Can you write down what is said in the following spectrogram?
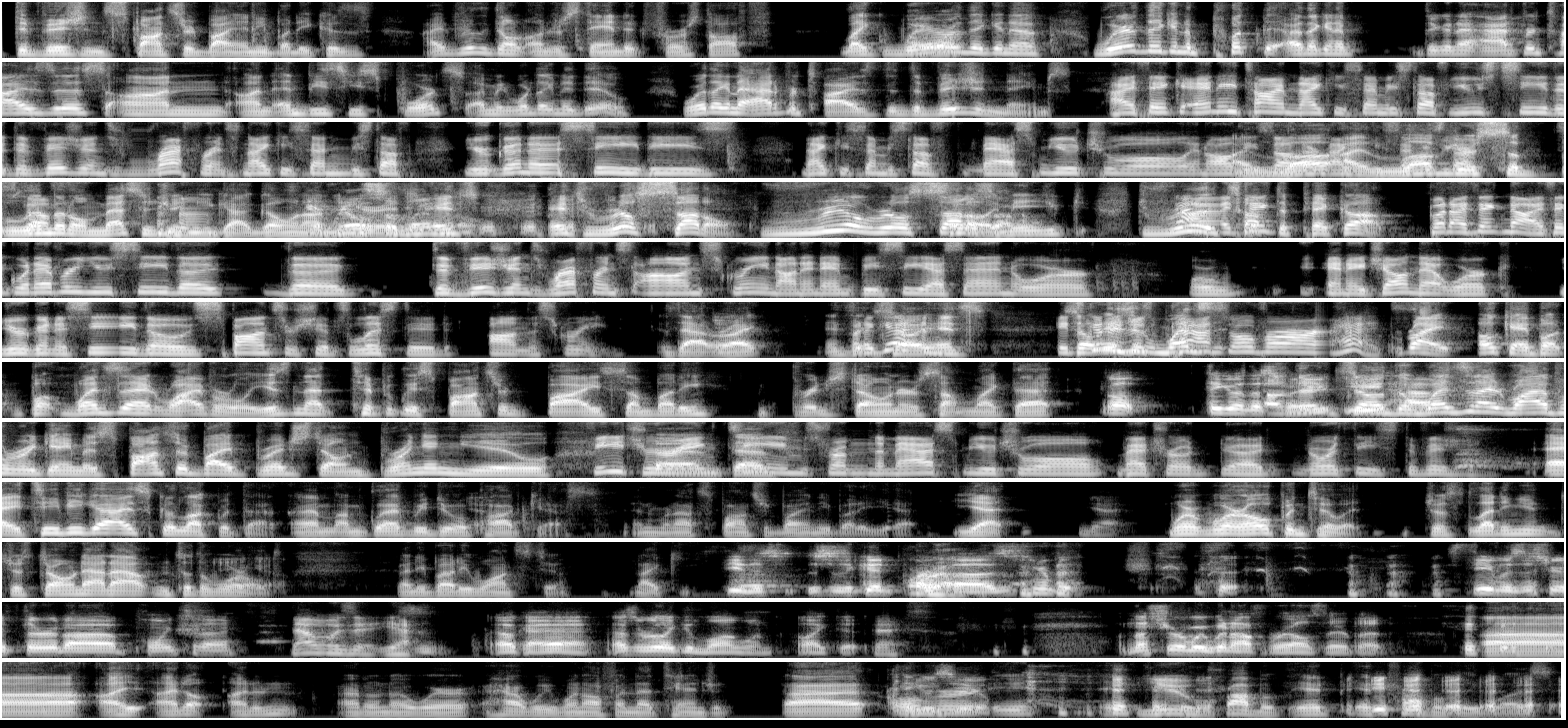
divisions sponsored by anybody because I really don't understand it. First off, like oh, where what? are they gonna where are they gonna put the are they gonna they're going to advertise this on on NBC Sports. I mean, what are they going to do? Where are they going to advertise the division names? I think anytime Nike send me stuff, you see the divisions reference Nike send me stuff. You're gonna see these Nike send me stuff, Mass Mutual, and all I these love other. Nike I love your stuff. subliminal messaging you got going on here. It's, it's it's real subtle, real real subtle. I mean, you it's really I tough think- to pick up. But I think no, I think whenever you see the the divisions referenced on screen on an NBCSN or or NHL network, you're going to see those sponsorships listed on the screen. Is that right? Is But it- so again, it's It's So going to just Wednesday- pass over our heads. right. Okay, but but Wednesday night rivalry isn't that typically sponsored by somebody, Bridgestone or something like that? Well, think about it this So, way. the, You- so you the have- Wednesday night rivalry game is sponsored by Bridgestone, bringing you. Featuring the- teams from the Mass Mutual Metro uh, Northeast Division. Hey, TV guys, good luck with that. I'm, I'm glad we do a Yeah. podcast, and we're not sponsored by anybody yet. Yet Yet. we're we're open to it. Just letting you, just throwing that out into the There world. If anybody wants to, Nike. Steve, this this is a good. Or Uh, is your, Steve, was this your third uh, point today? That was it. Yeah. Okay, yeah, that's a really good long one. I liked it. Thanks. I'm not sure we went off rails there, but uh, I I don't I don't I don't know where how we went off on that tangent. Uh, I think it was you. It, it- You. probably it, it probably was.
